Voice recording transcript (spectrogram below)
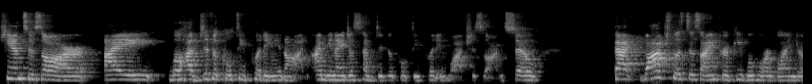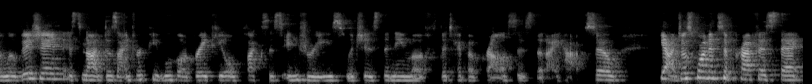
chances are I will have difficulty putting it on. I mean, I just have difficulty putting watches on. So that watch was designed for people who are blind or low vision. It's not designed for people who have brachial plexus injuries, which is the name of the type of paralysis that I have. So yeah, just wanted to preface that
